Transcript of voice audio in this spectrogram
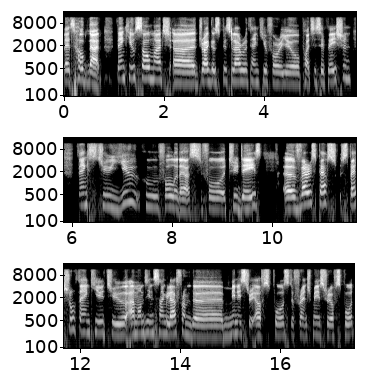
Let's hope that. Thank you so much uh dragos pislaru. Thank you for your participation. Thanks to you who followed us for two days a very spe special thank you to Amandine Sangla from the Ministry of Sports, the French Ministry of Sport.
